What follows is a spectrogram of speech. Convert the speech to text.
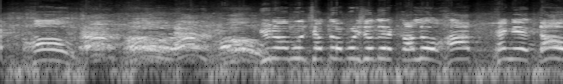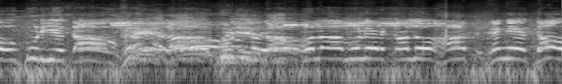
এক হও। তৃণমূল ছাত্র পরিষদের কালো হাত ভেঙে দাও গুড়িয়ে দাও। তোলামূলের কালো হাত ভেঙে দাও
